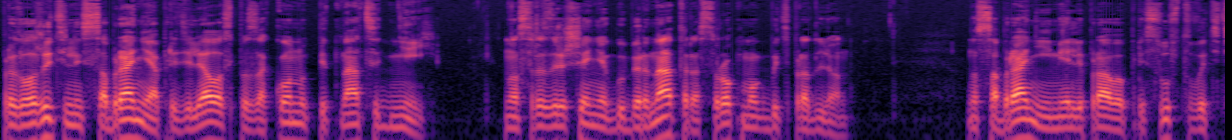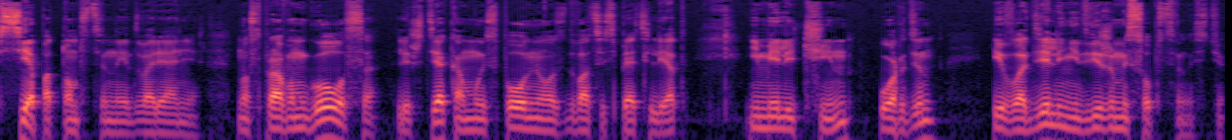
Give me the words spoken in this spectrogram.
Продолжительность собрания определялась по закону 15 дней, но с разрешения губернатора срок мог быть продлен – на собрании имели право присутствовать все потомственные дворяне, но с правом голоса лишь те, кому исполнилось 25 лет, имели чин, орден и владели недвижимой собственностью.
